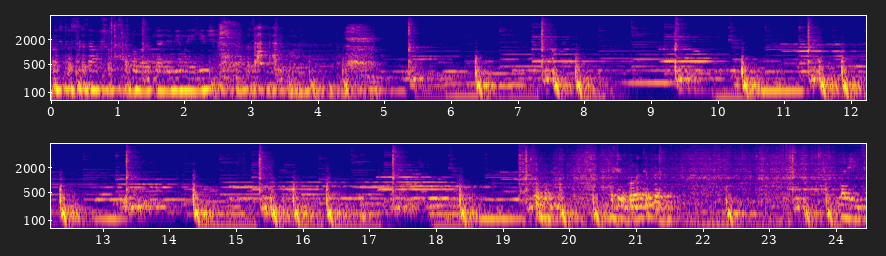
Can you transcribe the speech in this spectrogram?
просто сказав, щоб це було для любимої дівчини, написати на любові. Марійці.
